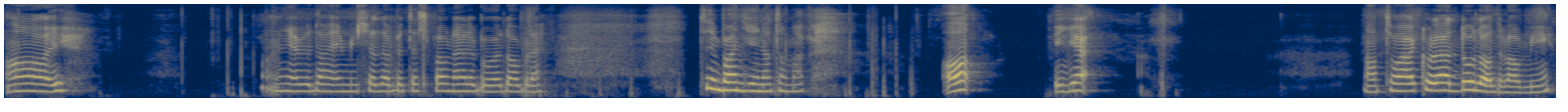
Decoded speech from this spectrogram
Oj. No Nie wydaje mi się, żeby te spawnery były dobre. Tym bardziej na tą mapę. O! Idzie. No to akurat dużo zrobi.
